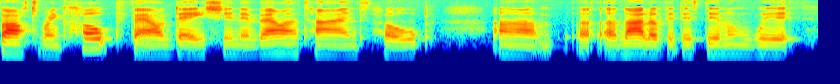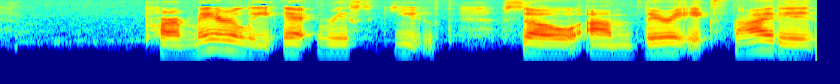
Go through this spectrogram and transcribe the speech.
Fostering Hope Foundation and Valentine's Hope. Um, a, a lot of it is dealing with primarily at risk youth. So I'm very excited.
